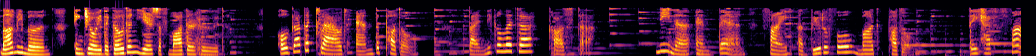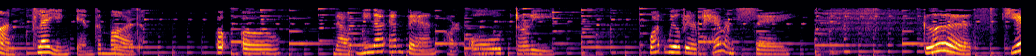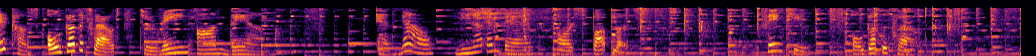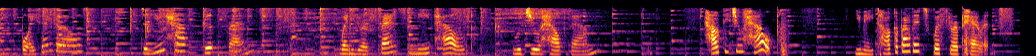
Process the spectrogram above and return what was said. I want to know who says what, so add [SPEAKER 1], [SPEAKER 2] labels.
[SPEAKER 1] Mamimoon enjoy the golden years of motherhood. Olga the Cloud and the Puddle by Nicoletta Costa. Nina and Ben find a beautiful mud puddle. They have fun playing in the mud. Uh oh. Now Nina and Ben are all dirty. What will their parents say? Good! Here comes Olga the Cloud to rain on them. And now Nina and Ben are spotless. Thank you, Olga the Cloud. Boys and girls, do you have good friends? When your friends need help, would you help them? How did you help? You may talk about it with your parents.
